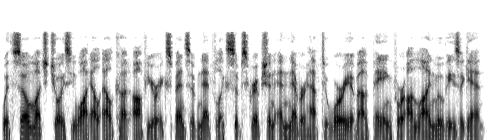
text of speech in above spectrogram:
With so much choice you will cut off your expensive Netflix subscription and never have to worry about paying for online movies again.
